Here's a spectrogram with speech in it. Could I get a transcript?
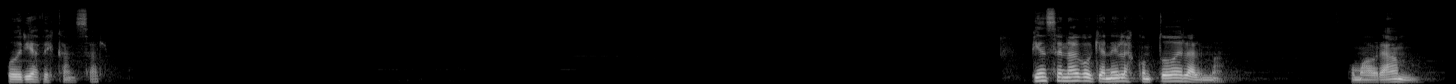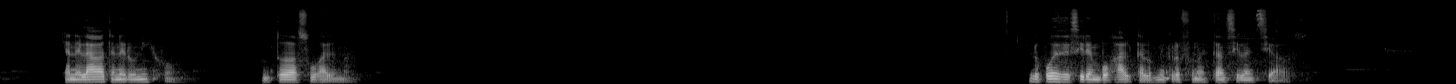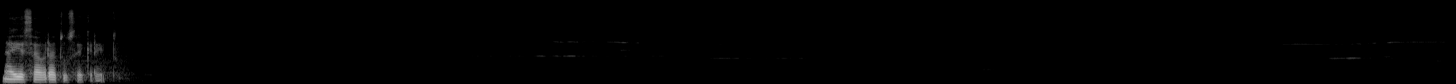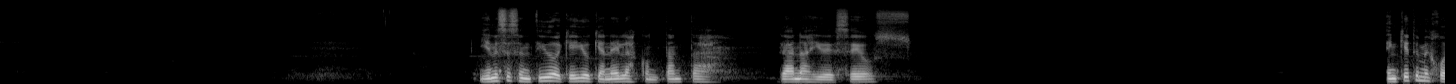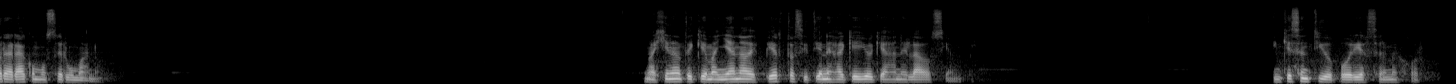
¿Podrías descansar? Piensa en algo que anhelas con toda el alma, como Abraham, que anhelaba tener un hijo con toda su alma. Lo puedes decir en voz alta, los micrófonos están silenciados. Nadie sabrá tu secreto. Y en ese sentido, aquello que anhelas con tantas ganas y deseos, ¿en qué te mejorará como ser humano? Imagínate que mañana despiertas y tienes aquello que has anhelado siempre. ¿En qué sentido podría ser mejor?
